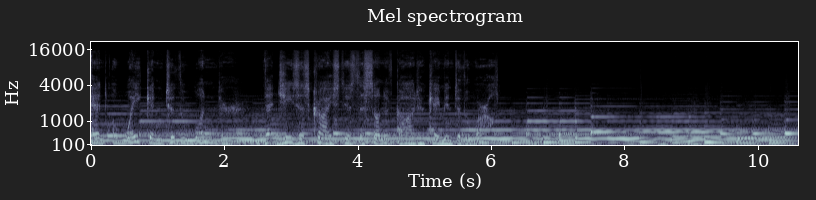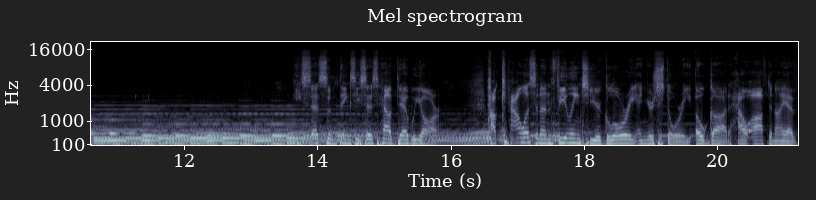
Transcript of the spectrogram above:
and awaken to the wonder that Jesus Christ is the Son of God who came into the world. He says some things. He says, How dead we are how callous and unfeeling to your glory and your story. Oh God, how often I have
